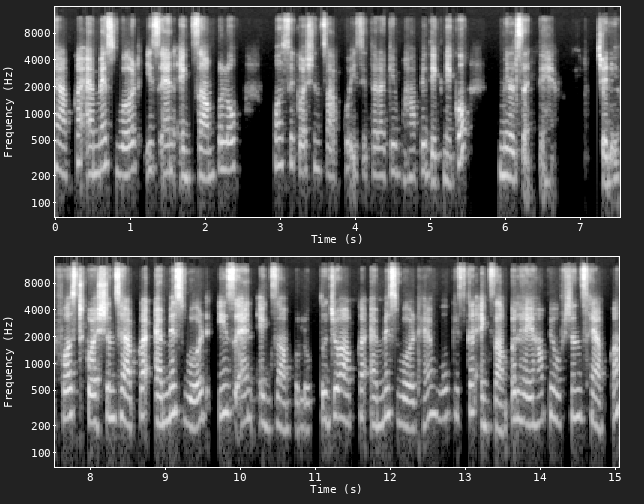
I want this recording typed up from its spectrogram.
है आपका। M S word is an example of बहुत से क्वेश्चन आपको इसी तरह के वहाँ पे देखने को मिल सकते हैं। चलिए फ़र्स्ट क्वेश्चन है आपका M S word is an example of तो जो आपका एम एस वर्ड है, वो किसका एग्ज़ाम्पल है? यहाँ पे ऑप्शन है आपका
